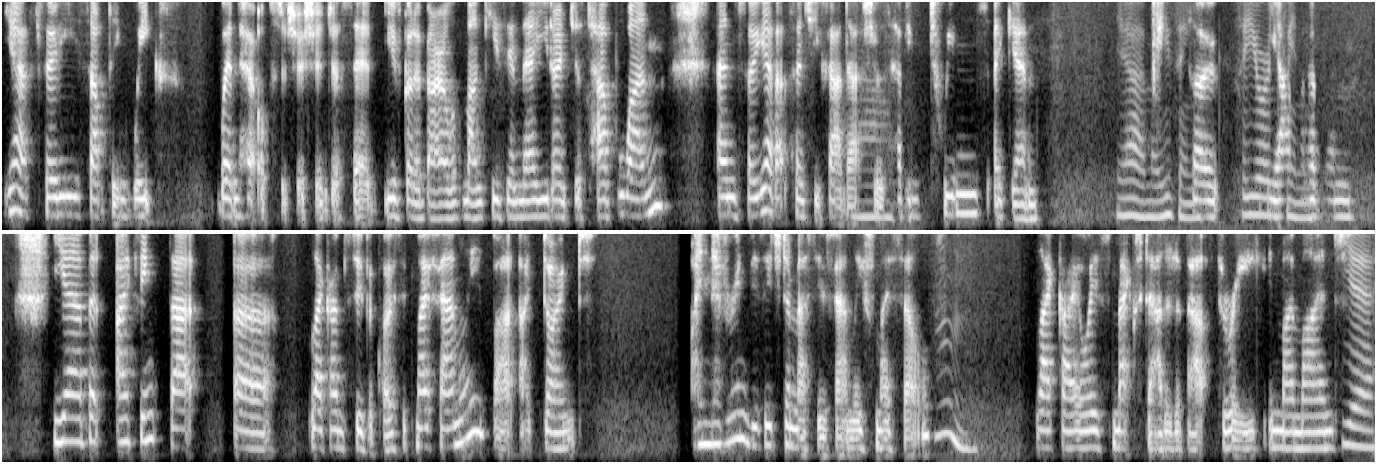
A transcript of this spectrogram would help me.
yeah, 30 something weeks when her obstetrician just said, You've got a barrel of monkeys in there, you don't just have one. And so, yeah, that's when she found out wow. she was having twins again. Yeah, amazing. So, so you're a yeah, twin. yeah, but I think that, uh, like, I'm super close with my family, but I don't, I never envisaged a massive family for myself. Hmm. Like, I always maxed out at about three in my mind. Yeah.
